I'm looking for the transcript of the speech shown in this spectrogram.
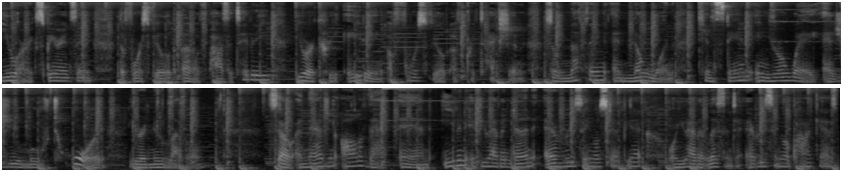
you are experiencing the force field of positivity. You are creating a force field of protection. So nothing and no one can stand in your way as you move toward your new level. So imagine all of that. And even if you haven't done every single step yet, or you haven't listened to every single podcast,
